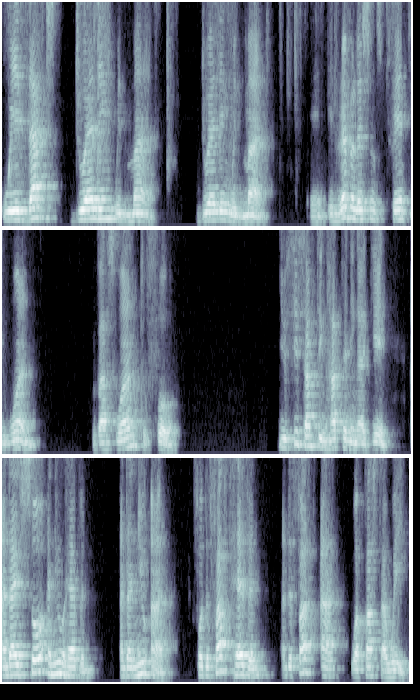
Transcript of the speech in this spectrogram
with that dwelling with man dwelling with man. In Revelations 21, verse 1 to 4, you see something happening again. And I saw a new heaven and a new earth, for the first heaven and the first earth were passed away,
